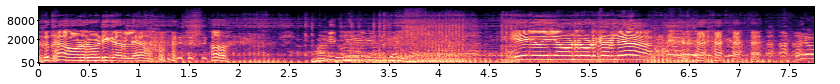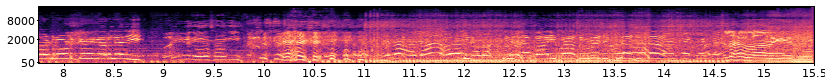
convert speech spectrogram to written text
ਉਹਦਾ ਔਨ ਰੋਡ ਹੀ ਕਰ ਲਿਆ। ਇਹ ਕਿਵੇਂ ਜੀ ਔਨ ਰੋਡ ਕਰ ਲਿਆ? ਇਹ ਔਨ ਰੋਡ ਕਿਵੇਂ ਕਰ ਲਿਆ ਜੀ? ਬੜੀ ਰੇਸ ਹੈਗੀ ਤੂੰ ਤਾਂ ਬਾਈਪਾਸ ਉਰੇ ਸਿੱਧਾ ਸਿੱਧਾ। ਲੈ ਬਾਤ ਕੇ ਤੇ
